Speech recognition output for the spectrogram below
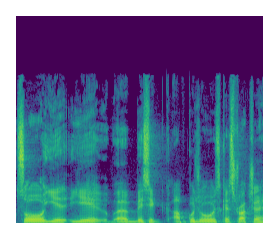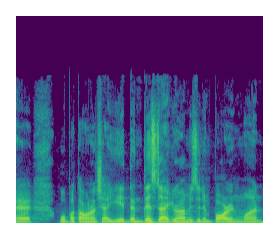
सो so, ये ये बेसिक uh, आपको जो इसका स्ट्रक्चर है वो पता होना चाहिए। Then this diagram is an important one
